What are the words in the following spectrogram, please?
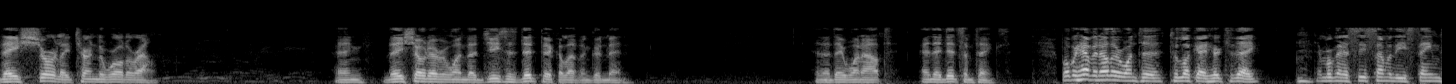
they surely turned the world around. And they showed everyone that Jesus did pick 11 good men. And that they went out and they did some things. But we have another one to, to look at here today. And we're going to see some of these same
